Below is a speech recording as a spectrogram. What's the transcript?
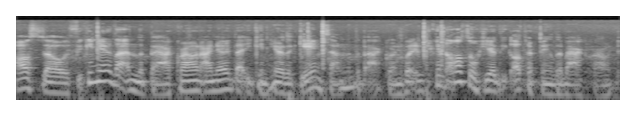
Also, if you can hear that in the background, I know that you can hear the game sound in the background, but if you can also hear the other thing in the background.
